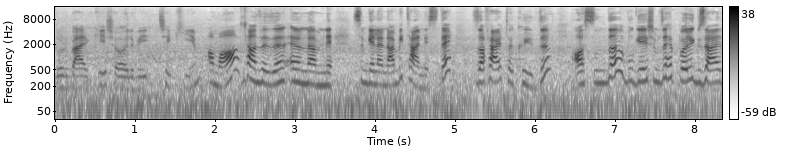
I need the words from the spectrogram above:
biliyorsundur belki şöyle bir çekeyim. Ama Şanzelize'nin en önemli simgelerinden bir tanesi de zafer takıydı. Aslında bu gelişimize hep böyle güzel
